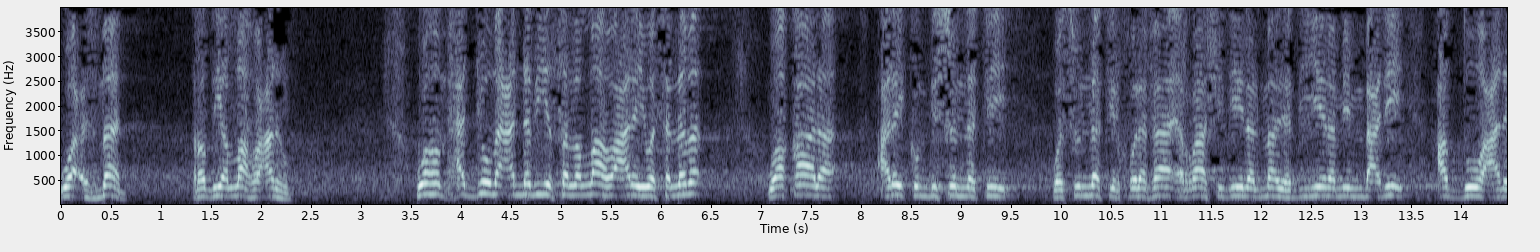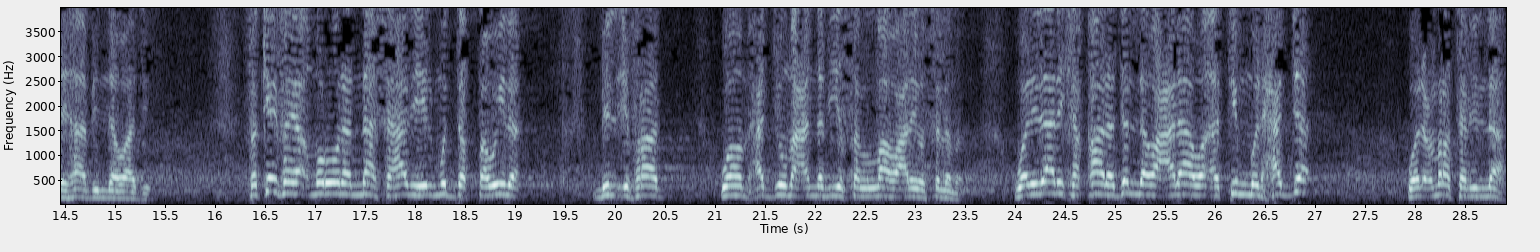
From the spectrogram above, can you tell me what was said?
وعثمان رضي الله عنهم. وهم حجوا مع النبي صلى الله عليه وسلم وقال عليكم بسنتي وسنة الخلفاء الراشدين المهديين من بعدي عضوا عليها بالنواجذ. فكيف يأمرون الناس هذه المدة الطويلة بالإفراد وهم حجوا مع النبي صلى الله عليه وسلم؟ ولذلك قال جل وعلا وأتموا الحج والعمرة لله.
